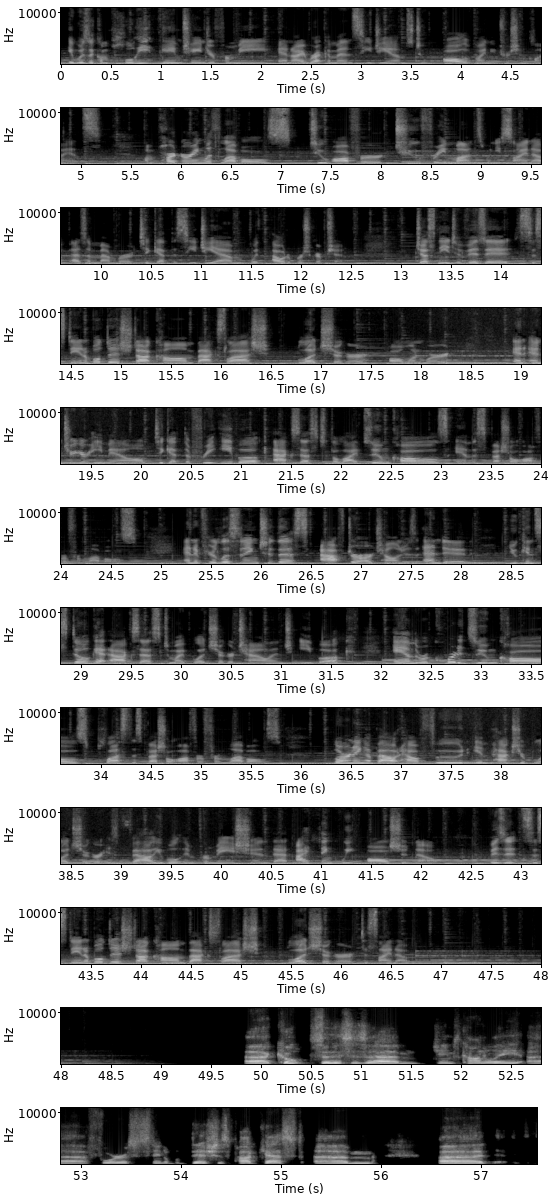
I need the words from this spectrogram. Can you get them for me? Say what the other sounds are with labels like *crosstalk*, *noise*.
It was a complete game changer for me, and I recommend CGMs to all of my nutrition clients. I'm partnering with Levels to offer two free months when you sign up as a member to get the CGM without a prescription. Just need to visit sustainabledish.com backslash blood sugar, all one word, and enter your email to get the free ebook, access to the live Zoom calls, and the special offer from Levels. And if you're listening to this after our challenge has ended, you can still get access to my Blood Sugar Challenge ebook and the recorded Zoom calls, plus the special offer from Levels. Learning about how food impacts your blood sugar is valuable information that I think we all should know. Visit sustainabledish.com backslash blood sugar to sign up. Uh, cool. So this is um, James Connolly uh, for a Sustainable Dishes podcast. Um, uh,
